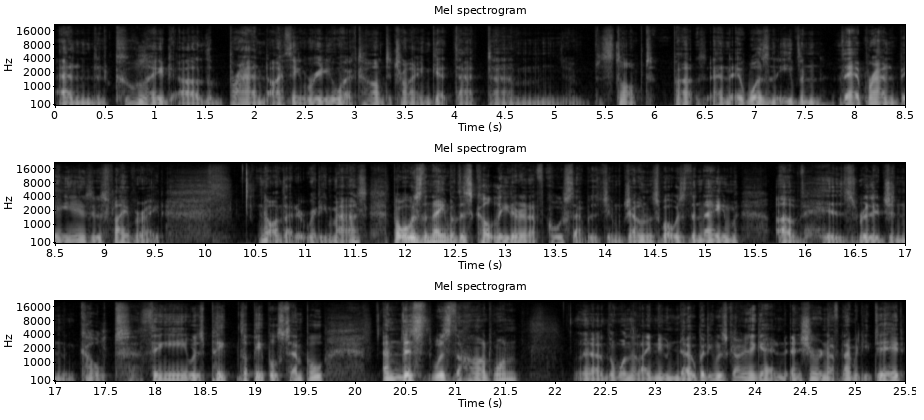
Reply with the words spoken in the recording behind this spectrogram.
And Kool Aid, uh, the brand, I think really worked hard to try and get that um, stopped but and it wasn't even their brand being used; it was Flavor Aid. Not that it really matters. But what was the name of this cult leader? And of course, that was Jim Jones. What was the name of his religion cult thingy? It was Pe- the People's Temple. And this was the hard one, uh, the one that I knew nobody was going to get. And, and sure enough, nobody did.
